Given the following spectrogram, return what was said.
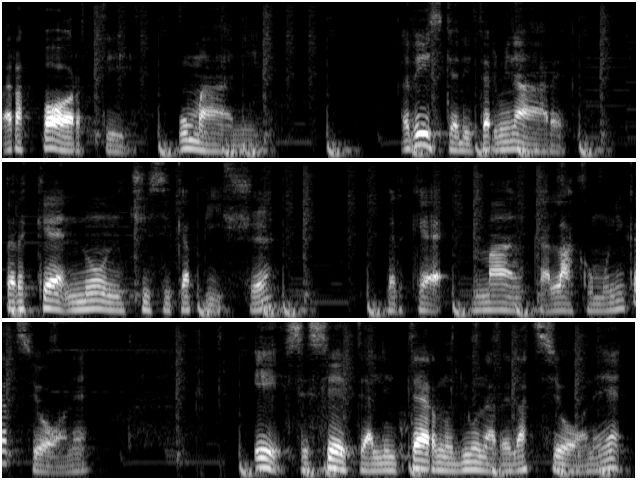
rapporti umani rischia di terminare perché non ci si capisce, perché manca la comunicazione e se siete all'interno di una relazione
